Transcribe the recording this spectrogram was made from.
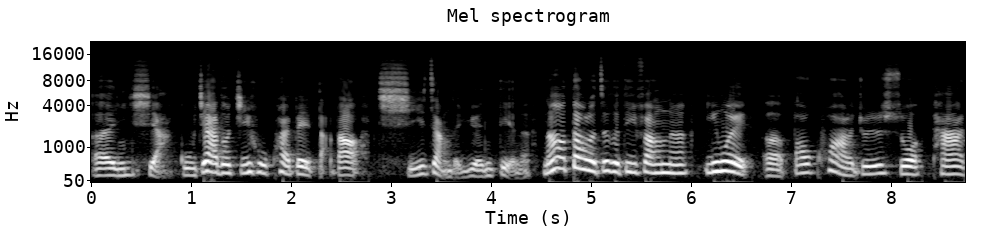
N 下，股价。价都几乎快被打到起涨的原点了。然后到了这个地方呢，因为呃，包括了就是说，它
